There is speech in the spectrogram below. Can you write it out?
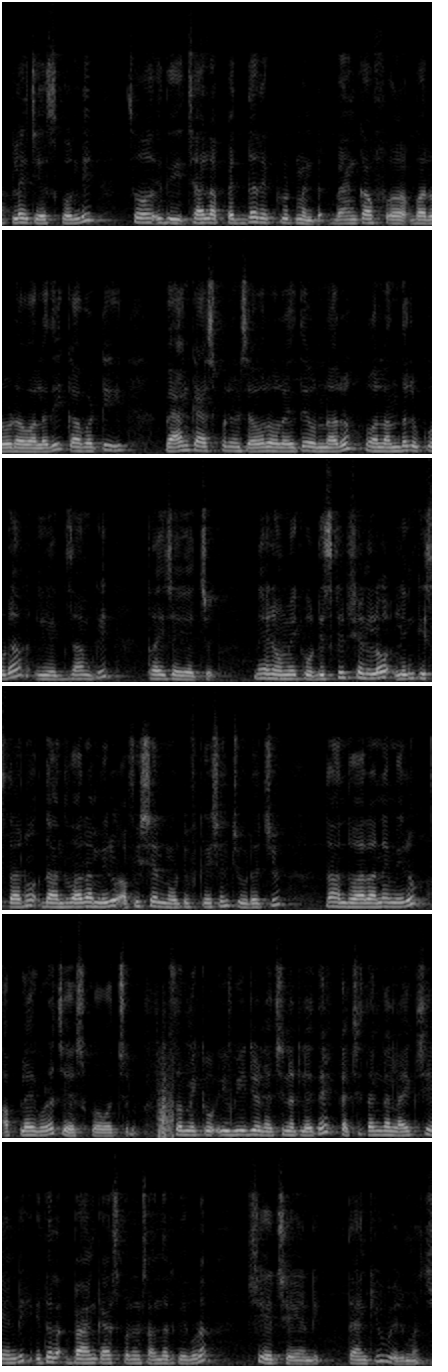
అప్లై చేసుకోండి. సో ఇది చాలా పెద్ద రిక్రూట్మెంట్. బ్యాంక్ ఆఫ్ బరోడా వాళ్ళది. కాబట్టి బ్యాంక్ ఆస్పిరెంట్స్ ఎవరెవరైతే ఉన్నారో వాళ్ళందరూ కూడా ఈ ఎగ్జామ్కి ట్రై చేయొచ్చు. నేను మీకు డిస్క్రిప్షన్లో లింక్ ఇస్తాను. దాని ద్వారా మీరు అఫీషియల్ నోటిఫికేషన్ చూడొచ్చు. దాని ద్వారానే మీరు అప్లై కూడా చేసుకోవచ్చు. సో మీకు ఈ వీడియో నచ్చినట్లయితే ఖచ్చితంగా లైక్ చేయండి. ఇతర బ్యాంక్ ఆస్పిరెంట్స్ అందరికీ కూడా షేర్ చేయండి. Thank you very much.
